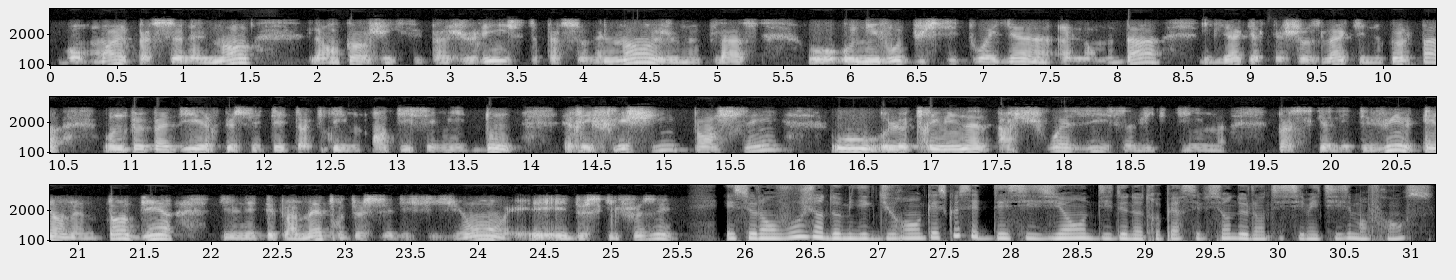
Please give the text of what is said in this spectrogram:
Bon, moi, personnellement, là encore, je ne suis pas juriste personnellement, je me place au, au, niveau du citoyen lambda, il y a quelque chose là qui ne colle pas. On ne peut pas dire que c'était un crime antisémite, donc réfléchi, pensé, où le criminel a choisi sa victime parce qu'elle était juive, et en même temps dire qu'il n'était pas maître de ses décisions et, et de ce qu'il faisait. Et selon vous, Jean-Dominique Durand, qu'est-ce que cette décision dit de notre perception de l'antisémitisme? En France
